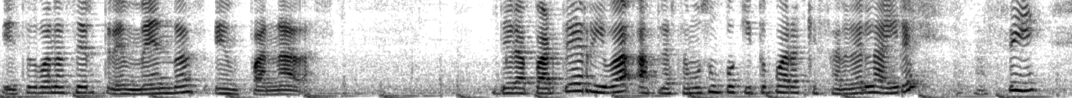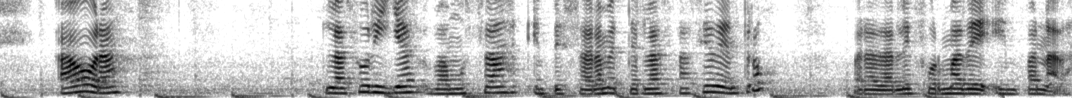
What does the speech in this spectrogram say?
Estas van a ser tremendas empanadas. De la parte de arriba aplastamos un poquito para que salga el aire, así. Ahora las orillas vamos a empezar a meterlas hacia adentro para darle forma de empanada.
